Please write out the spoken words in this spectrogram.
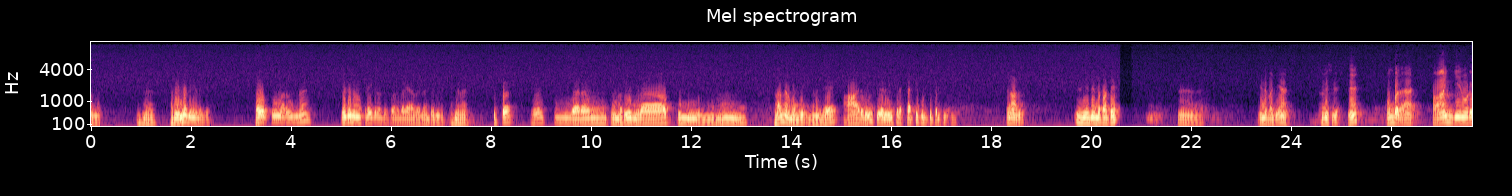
நாங்க அப்ப என்ன தெரியும் எனக்கு? போக்கும் வரவும்னா எது நம்ம பிளே கிரவுண்ட் விளையாடுறதுதான் தெரியும். என்ன இப்ப போக்கும் வரவும் நிலா புண்ணியம். அதான் நம்ம இந்த நம்ம இந்த ஆறு வயசு ஏழு வயசுல கட்டி கொடுத்து படிக்க வைக்கணும் அதனால் இது எந்த பாட்டு? அஹ், எந்த பாட்டியா? சிவசிவ. சிவ அஹ்? ஒன்பதா? பாங்கினோடு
